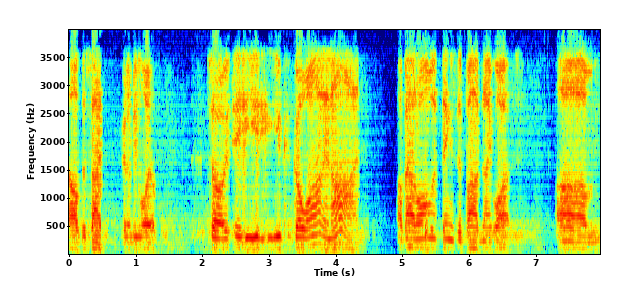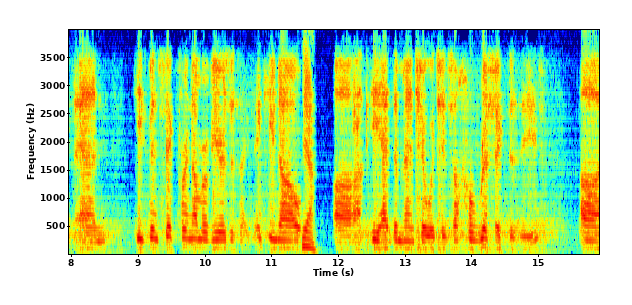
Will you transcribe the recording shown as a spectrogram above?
I'll decide you're going to be loyal. So you, you could go on and on about all the things that Bob Knight was. Um, and he's been sick for a number of years, as I think you know. Yeah. Uh, he had dementia, which is a horrific disease. Uh,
